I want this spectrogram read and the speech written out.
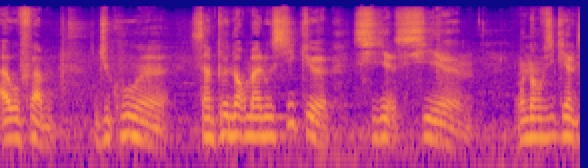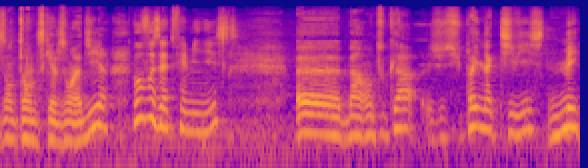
à aux femmes. Du coup, euh, c'est un peu normal aussi que si, si euh, on a envie qu'elles entendent ce qu'elles ont à dire. Vous, vous êtes féministe euh, ben, En tout cas, je suis pas une activiste, mais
